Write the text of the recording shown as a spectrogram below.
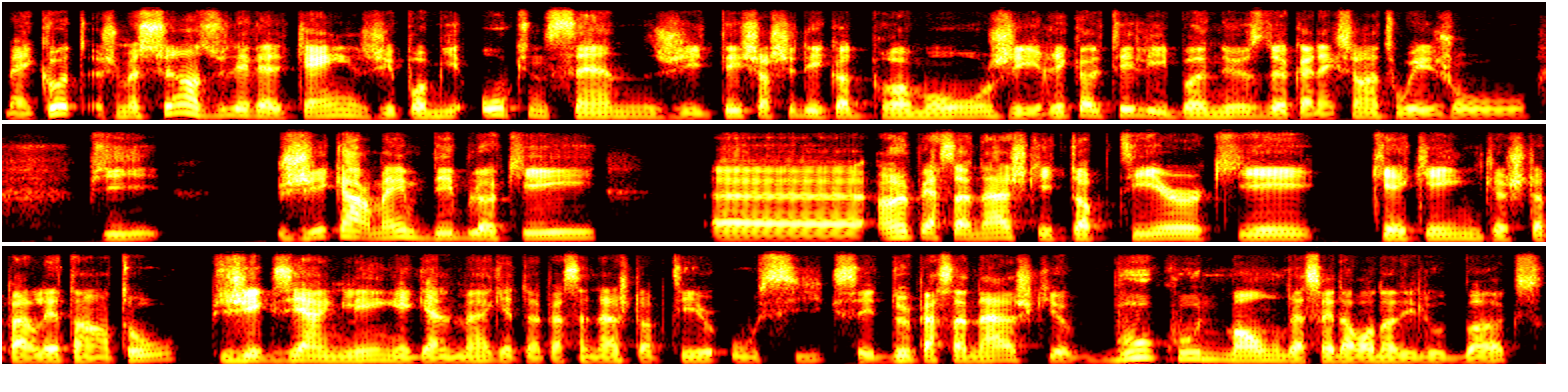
Ben écoute, je me suis rendu level 15, j'ai pas mis aucune scène, j'ai été chercher des codes promo, j'ai récolté les bonus de connexion à tous les jours, puis j'ai quand même débloqué euh, un personnage qui est top tier, qui est Keking, que je te parlais tantôt. Puis j'ai Xiangling également, qui est un personnage top tier aussi. C'est deux personnages que beaucoup de monde essaie d'avoir dans des loot box.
